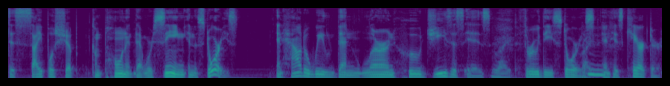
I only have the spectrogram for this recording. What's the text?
discipleship component that we're seeing in the stories. And how do we then learn who Jesus is Right. through these stories and his character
